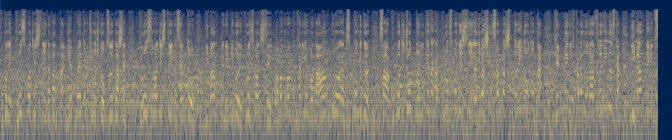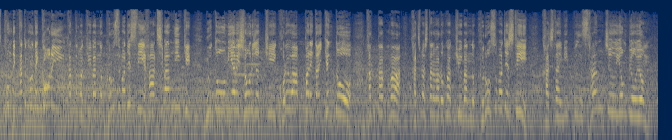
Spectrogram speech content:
ここでクロスマジェスティが立った。200m 標識を通過してクロスマジェスティが先頭。2番手にリボリクロスマジェスティ馬場の真ん中から4番のアンクロワが突っ込んでくる。さあここでちょっと抜けたがクロスマジェスティが2馬身3馬身とリードを取った。懸命に2番のラズベリームースが2番手に突っ込んできたところでゴールイン。勝ったのは9番のクロスマジェスティ8番人気。武藤雅勝利ジョッキー。これはあっぱれ大健闘。勝った馬は勝ちましたのは6番9番のクロスマジェスティ勝ちタイム1分34秒4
